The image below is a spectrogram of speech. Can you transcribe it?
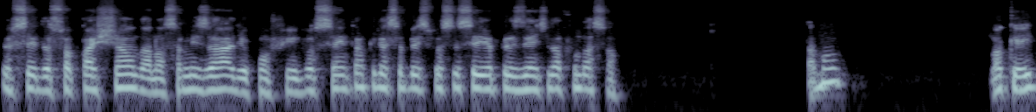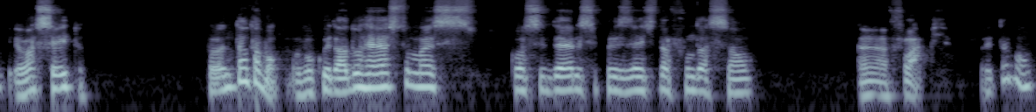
Eu sei da sua paixão, da nossa amizade, eu confio em você, então eu queria saber se você seria presidente da fundação. Tá bom. Ok, eu aceito. Falei, então tá bom, eu vou cuidar do resto, mas considere-se presidente da fundação uh, FLAP. Falei, tá bom.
